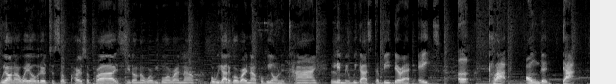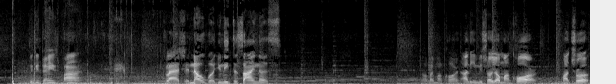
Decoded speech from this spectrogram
We on our way over there to su- her surprise. She don't know where we going right now, but we gotta go right now because we on the time limit. We got to be there at 8 o'clock on the dot. Look at James Bond. Flashing Nova, you need to sign us. Y'all like my car? I didn't even show y'all my car, my truck.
